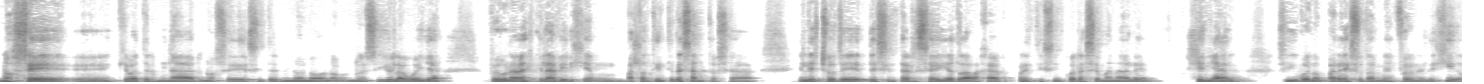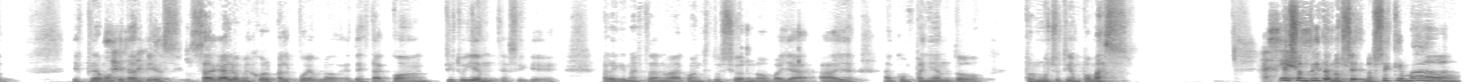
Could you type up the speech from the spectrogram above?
no sé eh, en qué va a terminar, no sé si terminó o no, no, no siguió la huella, pero una vez que la Virgen, bastante interesante, o sea, el hecho de, de sentarse ahí a trabajar 45 horas semanales, genial. Sí, bueno, para eso también fueron elegidos. Esperamos que también salga lo mejor para el pueblo de esta constituyente, así que para que nuestra nueva constitución nos vaya acompañando por mucho tiempo más. Así eso, Andrita, no sé, no sé qué más.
